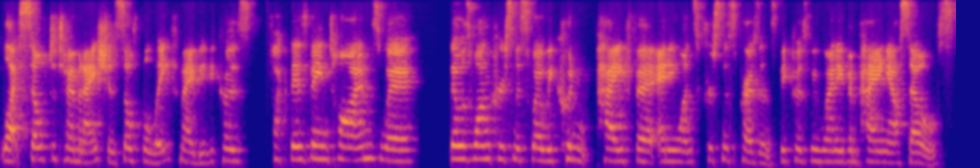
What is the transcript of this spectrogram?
like self determination, self belief, maybe, because like there's been times where there was one Christmas where we couldn't pay for anyone's Christmas presents because we weren't even paying ourselves.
